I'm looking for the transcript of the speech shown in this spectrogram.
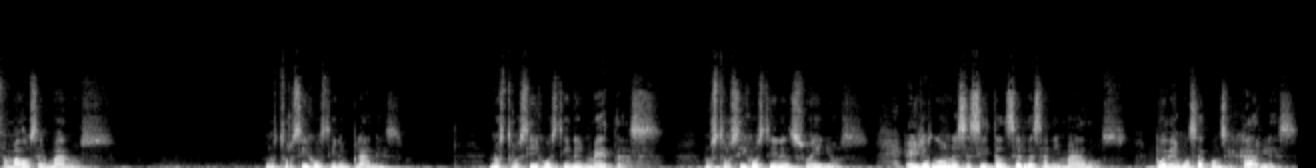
Amados hermanos, nuestros hijos tienen planes, nuestros hijos tienen metas, nuestros hijos tienen sueños. Ellos no necesitan ser desanimados. Podemos aconsejarles,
